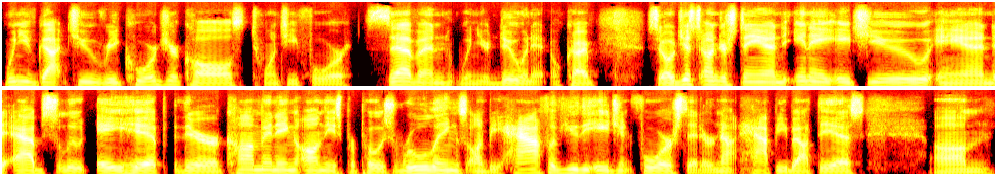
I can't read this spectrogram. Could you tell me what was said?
when you've got to record your calls 24 7 when you're doing it. Okay. So just understand NAHU and Absolute AHIP, they're commenting on these proposed rulings on behalf of you, the agent force, that are not happy about this. Um,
